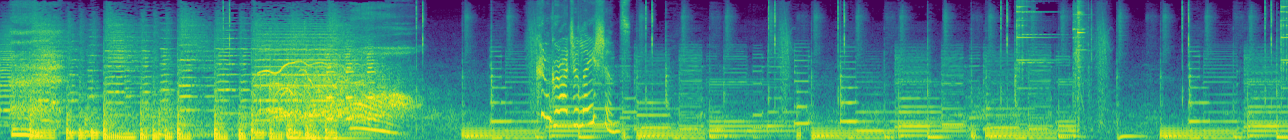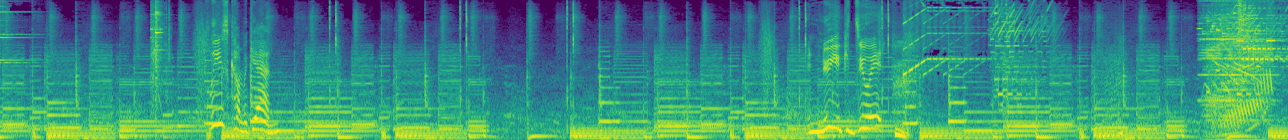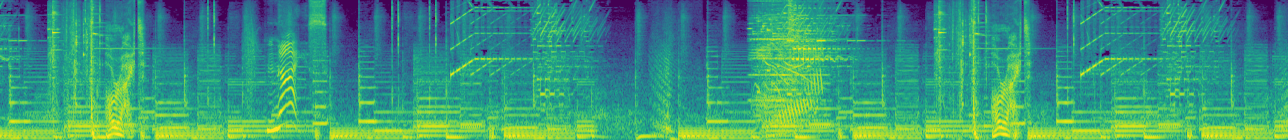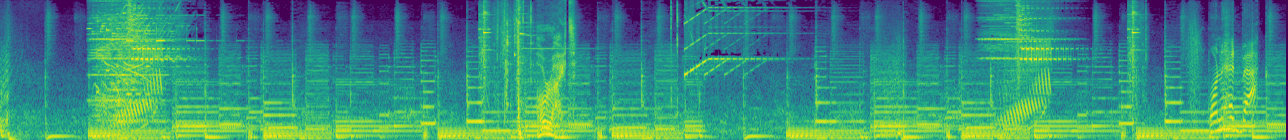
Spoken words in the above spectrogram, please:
Congratulations! Please come again. I knew you could do it. Hmm. All right. All right. Want to head back?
